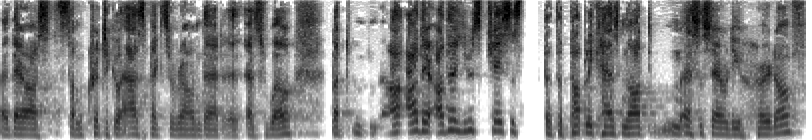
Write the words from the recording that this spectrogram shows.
uh, there are some critical aspects around that uh, as well. But are, are, there other use cases that the public has not necessarily heard of?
